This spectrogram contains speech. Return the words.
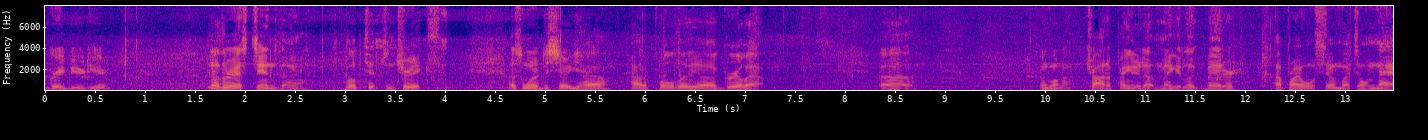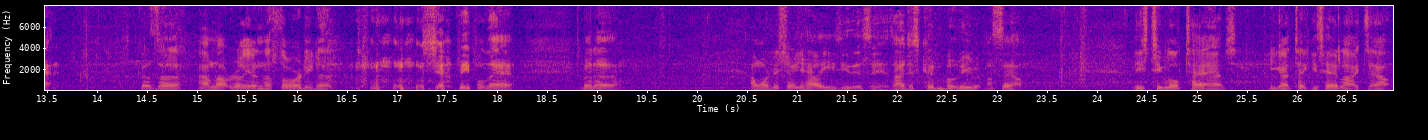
Grey Beard here. Another S10 thing, little tips and tricks. I just wanted to show you how, how to pull the uh, grill out. Uh, I'm gonna try to paint it up and make it look better. I probably won't show much on that because uh, I'm not really an authority to show people that. But uh, I wanted to show you how easy this is. I just couldn't believe it myself. These two little tabs, you gotta take these headlights out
